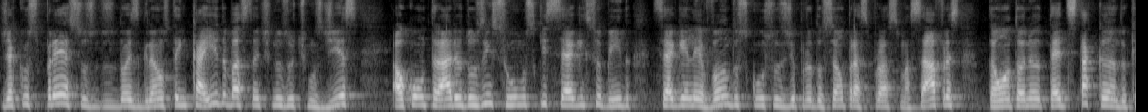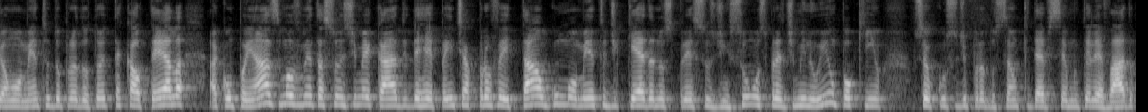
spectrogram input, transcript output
já que os preços dos dois grãos têm caído bastante nos últimos dias ao contrário dos insumos que seguem subindo, seguem levando os custos de produção para as próximas safras. Então, Antônio até destacando que é o momento do produtor ter cautela, acompanhar as movimentações de mercado e, de repente, aproveitar algum momento de queda nos preços de insumos para diminuir um pouquinho o seu custo de produção, que deve ser muito elevado,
